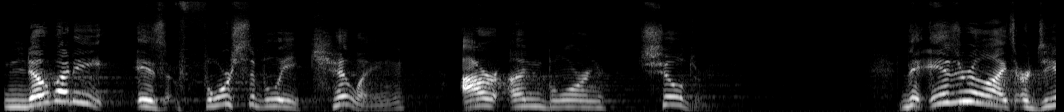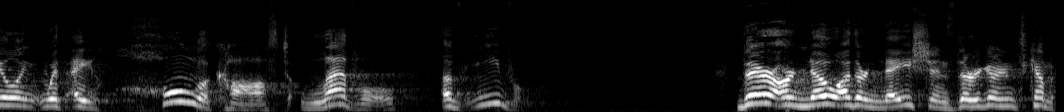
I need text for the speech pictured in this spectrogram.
Nobody is forcibly killing our unborn children. The Israelites are dealing with a Holocaust level of evil. There are no other nations that are going to come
